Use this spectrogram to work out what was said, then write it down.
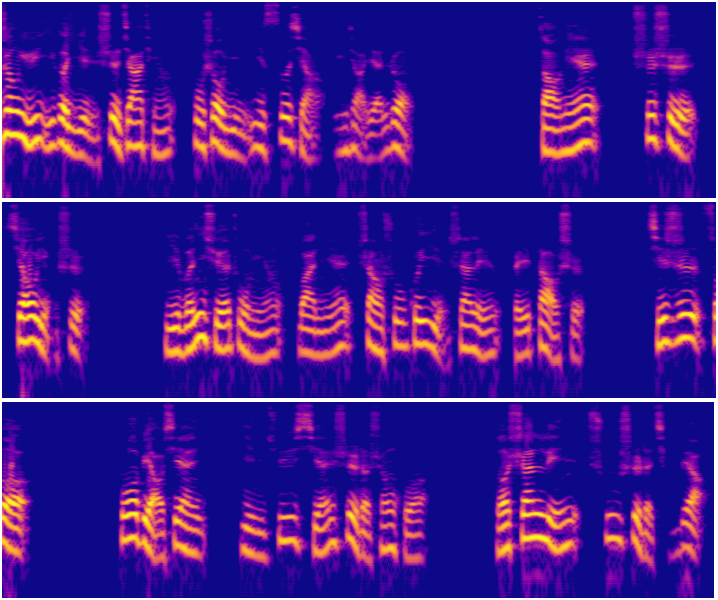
生于一个隐士家庭，故受隐逸思想影响严重。早年师事萧颖士，以文学著名。晚年上书归隐山林，为道士。其诗作多表现隐居闲适的生活和山林舒适的情调。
